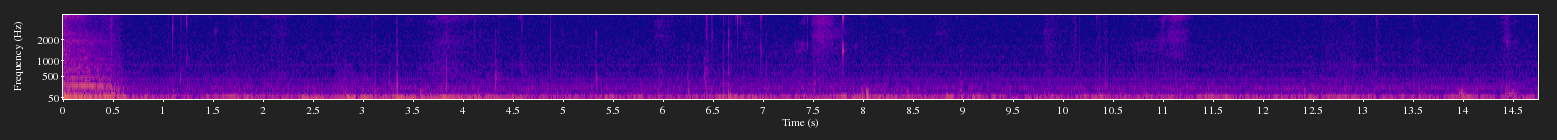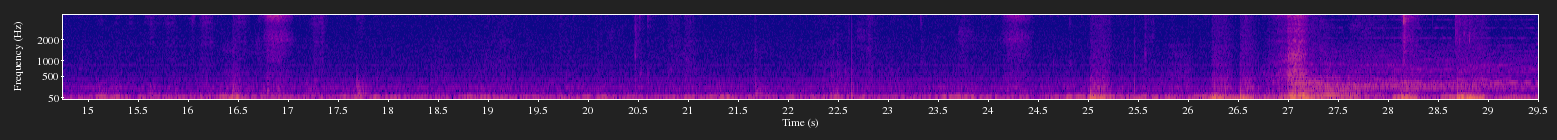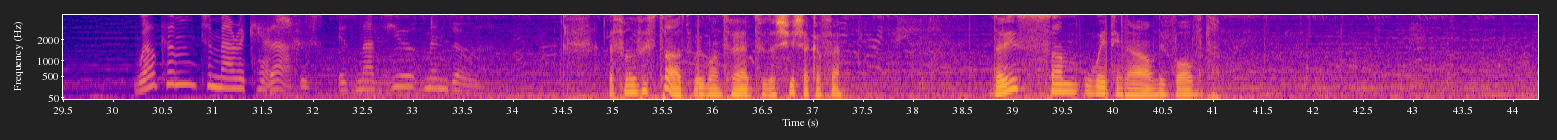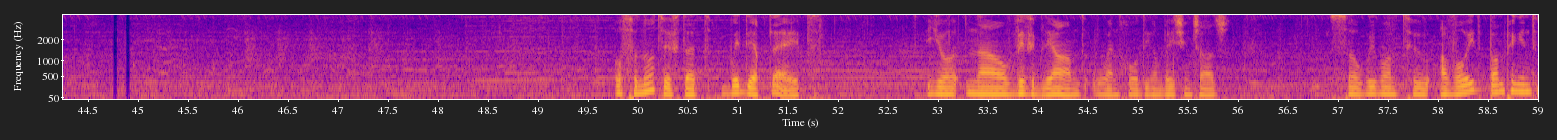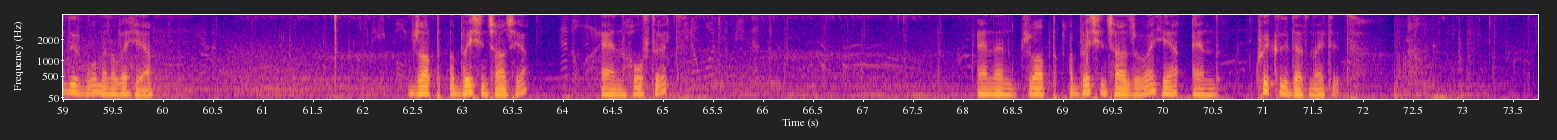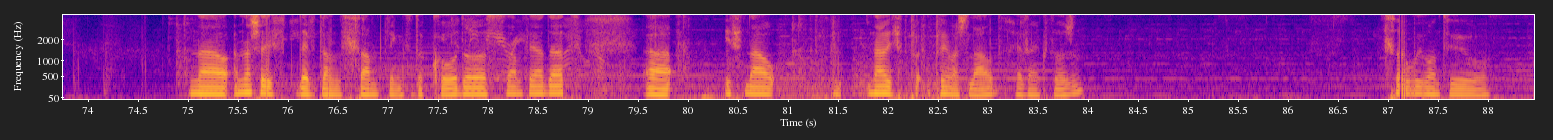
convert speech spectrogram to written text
Welcome to Marrakesh. That is Matthieu Mendola. As soon as we start, we want to head to the Shisha Cafe. There is some waiting around involved. Also notice that with the update, you're now visibly armed when holding a breaching charge. So we want to avoid bumping into this woman over here. Drop a breaching charge here and holster it. And then drop a breaching charge right here and quickly detonate it. Now, I'm not sure if they've done something to the code or something like that. Uh, it's now, now it's pr pretty much loud as an explosion. So we want to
